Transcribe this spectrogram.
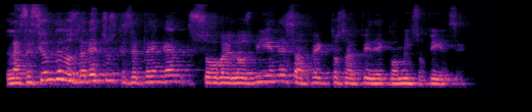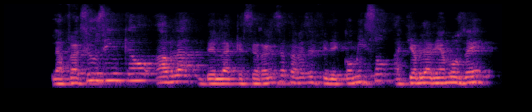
La cesión de los derechos que se tengan sobre los bienes afectos al fideicomiso. Fíjense. La fracción 5 habla de la que se realiza a través del fideicomiso. Aquí hablaríamos de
